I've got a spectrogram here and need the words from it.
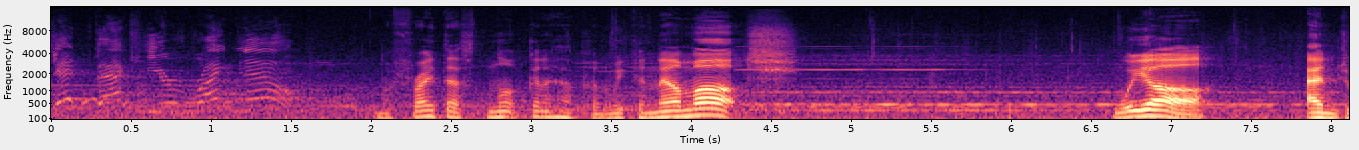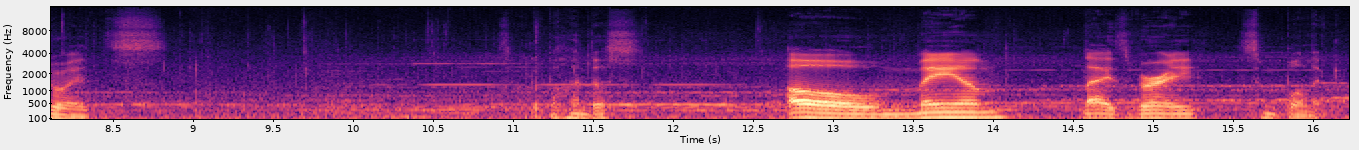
Get back here right now! I'm afraid that's not going to happen. We can now march. We are androids. Let's look behind us. Oh man, that is very symbolic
